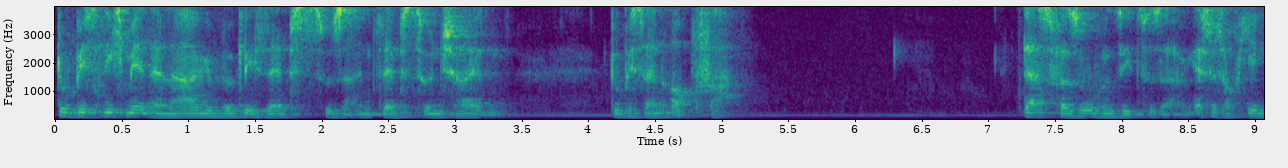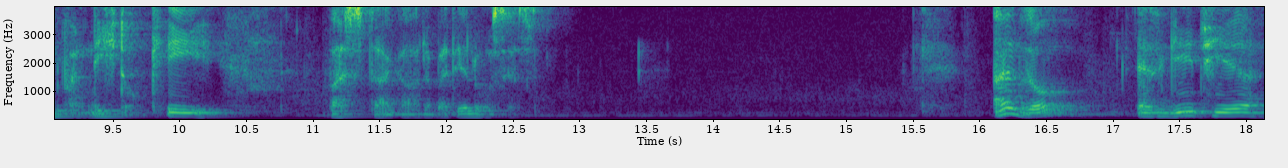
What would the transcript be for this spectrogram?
Du bist nicht mehr in der Lage, wirklich selbst zu sein, selbst zu entscheiden. Du bist ein Opfer. Das versuchen sie zu sagen. Es ist auf jeden Fall nicht okay, was da gerade bei dir los ist. Also, es geht hier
